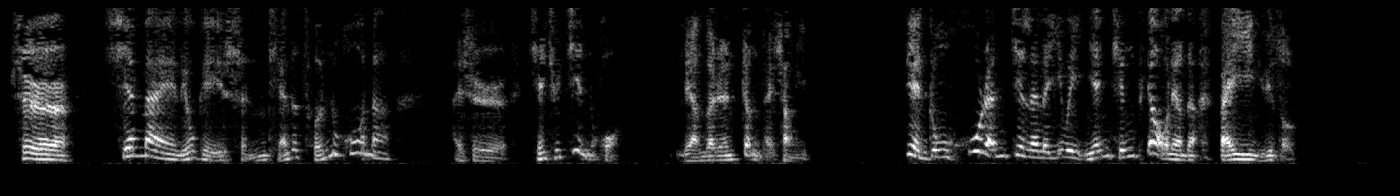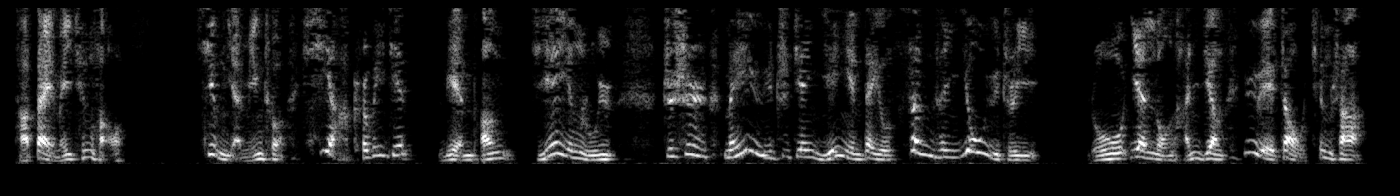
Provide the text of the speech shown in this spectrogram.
是先卖留给沈田的存货呢，还是先去进货？两个人正在商议，店中忽然进来了一位年轻漂亮的白衣女子，她黛眉清扫，杏眼明澈，下颏微尖，脸庞洁莹如玉，只是眉宇之间隐隐带有三分忧郁之意。如烟笼寒江，月照轻纱，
